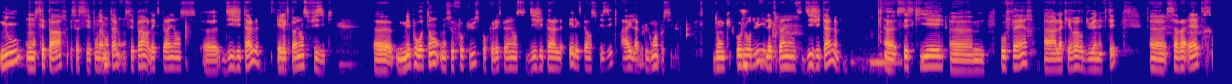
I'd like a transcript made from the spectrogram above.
nous, on sépare, et ça c'est fondamental, on sépare l'expérience euh, digitale et l'expérience physique. Euh, mais pour autant, on se focus pour que l'expérience digitale et l'expérience physique aillent la plus loin possible. Donc aujourd'hui, l'expérience digitale, c'est ce qui est offert à l'acquéreur du NFT ça va être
